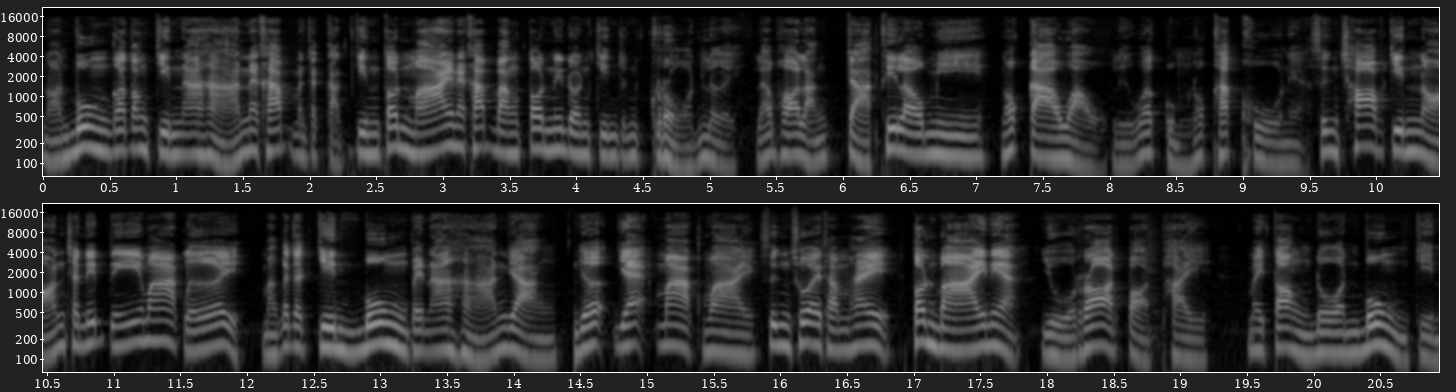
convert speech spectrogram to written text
หนอนบุ้งก็ต้องกินอาหารนะครับ มันจะกัดกินต้นไม้นะครับ บางต้นนี่โดนกินจนโกรนเลย แล้วพอหลังจากที่เรามีนกกาเหว่า หรือว่ากลุ่มนกคักคูเนี่ยซึ่งชอบกินหนอนชนิดนี้มากเลย มันก็จะกินบุ้งเป็นอาหารอย่างเยอะแยะมากมาย ซึ่งช่วยทำให้ต้นไม้เนี่ยอยู่รอดปลอดภัย ไม่ต้องโดนบุ้งกิน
